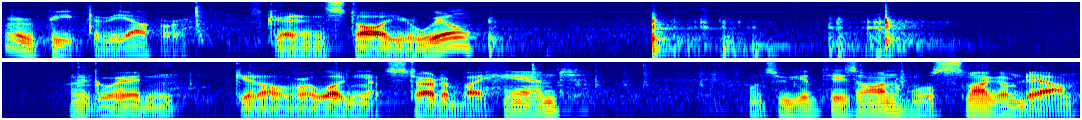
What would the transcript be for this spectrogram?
We'll repeat for the upper. Let's go ahead and install your wheel. I'm gonna go ahead and get all of our lug nuts started by hand. Once we get these on, we'll snug them down.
